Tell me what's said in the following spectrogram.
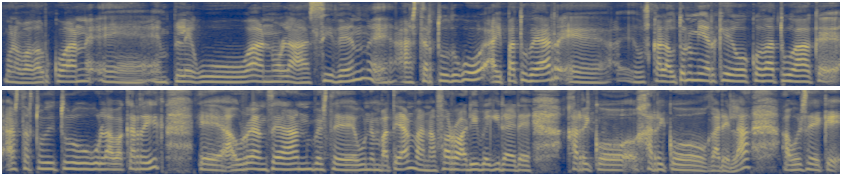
Bueno, ba, gaurkoan e, enplegua nola hasi den e, aztertu dugu, aipatu behar e, Euskal Autonomia Erkidegoko datuak e, aztertu ditugula bakarrik, e, aurreantzean beste unen batean, ba, Nafarroari begira ere jarriko jarriko garela. Hau ezek e,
